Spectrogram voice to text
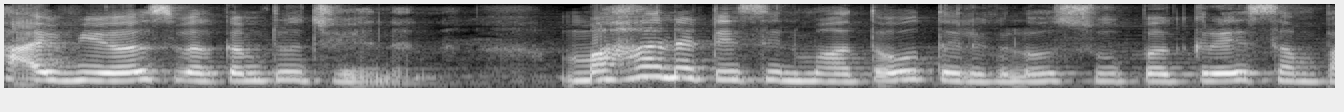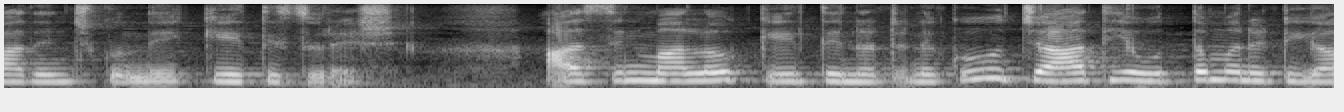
Hi viewers welcome to GNN Mahanati సినిమాతో తెలుగులో సూపర్ క్రేజ్ సంపాదించుకుంది కీర్తి సురేష్. ఆ సినిమాలో కీర్తి నటనకు జాతీయ ఉత్తమ నటిగా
